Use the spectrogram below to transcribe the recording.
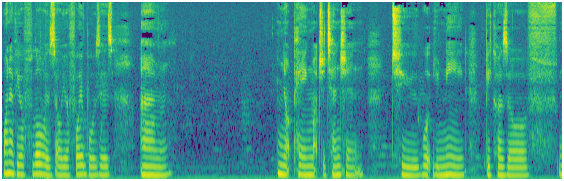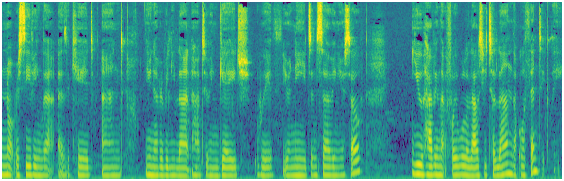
one of your flaws or your foibles is um, not paying much attention to what you need because of not receiving that as a kid and you never really learned how to engage with your needs and serving yourself, you having that foible allows you to learn that authentically.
